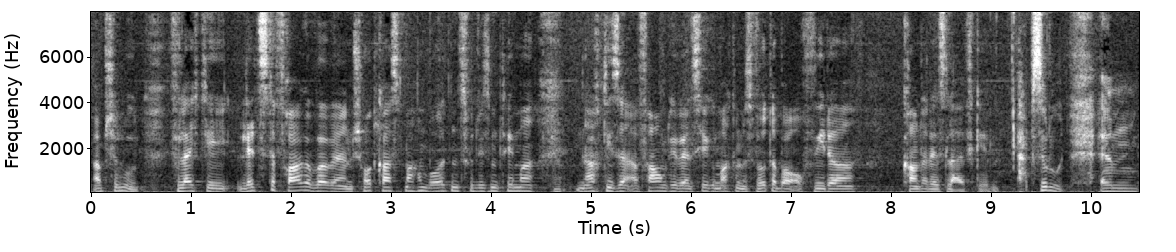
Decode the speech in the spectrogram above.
Absolut. Vielleicht die letzte Frage, weil wir einen Shortcast machen wollten zu diesem Thema. Ja. Nach dieser Erfahrung, die wir jetzt hier gemacht haben, es wird aber auch wieder Counter Days live geben. Absolut. Ähm,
